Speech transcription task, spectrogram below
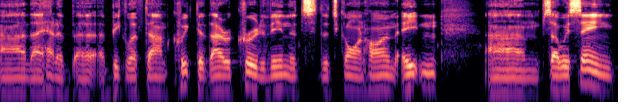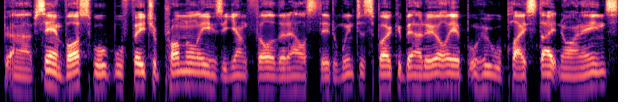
Uh, they had a, a, big left arm quick that they recruited in that's that's gone home, Eaton. Um, so we're seeing uh, Sam Voss will, will feature prominently. Who's a young fellow that Alistair Winter spoke about earlier, who will play state 19s.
